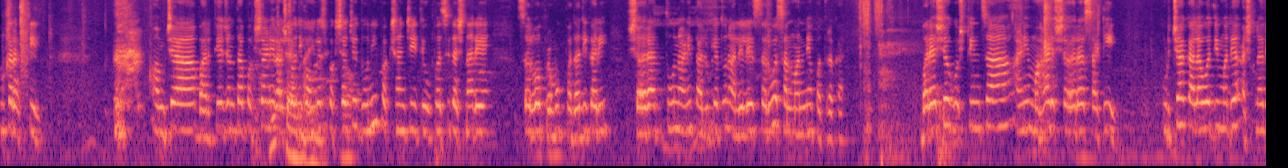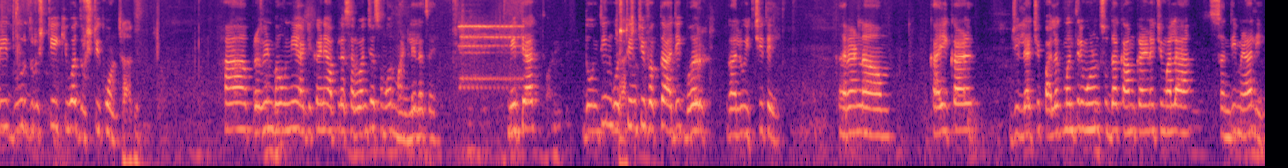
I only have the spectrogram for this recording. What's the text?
कर असतील. आमच्या भारतीय जनता पक्ष आणि राष्ट्रवादी काँग्रेस पक्षाचे दोन्ही पक्षांचे इथे उपस्थित असणारे सर्व प्रमुख पदाधिकारी शहरातून आणि तालुक्यातून आलेले सर्व सन्मान्य पत्रकार. बऱ्याचशा गोष्टींचा आणि महाड शहरासाठी पुढच्या कालावधीमध्ये असणारी दूरदृष्टी किंवा दृष्टिकोन हा प्रवीण भाऊंनी या ठिकाणी आपल्या सर्वांच्या समोर मांडलेलाच आहे. मी त्यात दोन तीन गोष्टींची फक्त अधिक भर घालू इच्छिते. कारण काही काळ जिल्ह्याचे पालकमंत्री म्हणून सुद्धा काम करण्याची मला संधी मिळाली.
